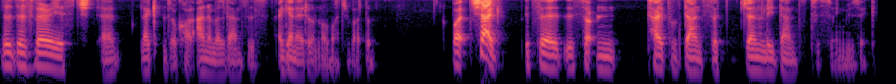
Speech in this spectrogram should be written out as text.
There's, there's various ch- uh, like they're called animal dances. Again, I don't know much about them. But shag, it's a, a certain type of dance that generally dance to swing music.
